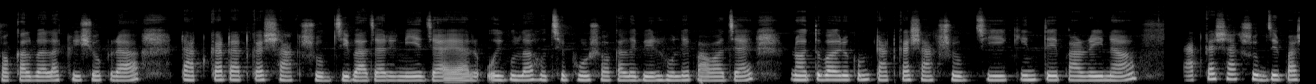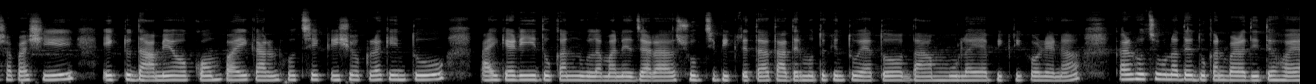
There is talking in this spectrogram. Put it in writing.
সকালবেলা কৃষকরা টাটকা টাটকা শাক সবজি বাজারে নিয়ে যায়, আর ওইগুলা হচ্ছে ভোর সকালে বের হলে পাওয়া যায়। নয়তোবা এরকম টাটকা শাক সবজি কিনতে পারি না। টাটকা শাক সবজির পাশাপাশি একটু দামেও কম পাই। কারণ হচ্ছে কৃষকরা কিন্তু পাইকারি দোকানগুলা মানে যারা সবজি বিক্রেতা, তাদের মতো কিন্তু এত দাম মূলাইয়া বিক্রি করে না। কারণ হচ্ছে ওনাদের দোকান ভাড়া দিতে হয়,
